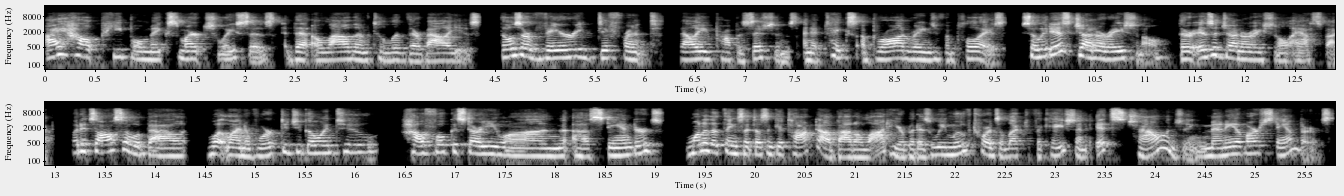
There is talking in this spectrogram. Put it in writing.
i help people make smart choices that allow them to live their values those are very different value propositions and it takes a broad range of employees. So it is generational. There is a generational aspect, but it's also about what line of work did you go into? How focused are you on uh, standards? One of the things that doesn't get talked about a lot here, but as we move towards electrification, it's challenging many of our standards.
